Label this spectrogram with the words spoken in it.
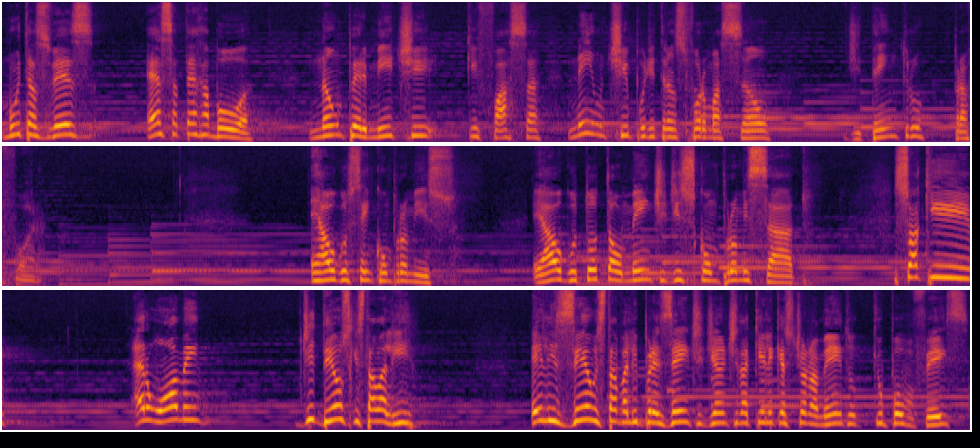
muitas vezes essa terra boa não permite que faça nenhum tipo de transformação de dentro para fora. É algo sem compromisso, é algo totalmente descompromissado. Só que era um homem de Deus que estava ali. Eliseu estava ali presente diante daquele questionamento que o povo fez,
